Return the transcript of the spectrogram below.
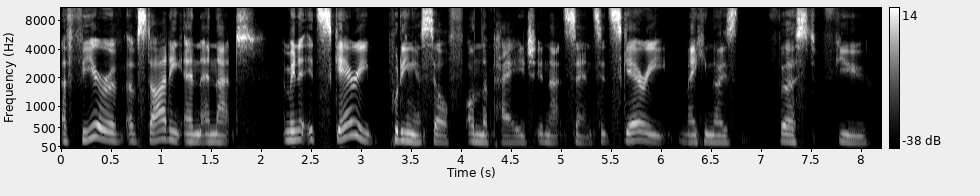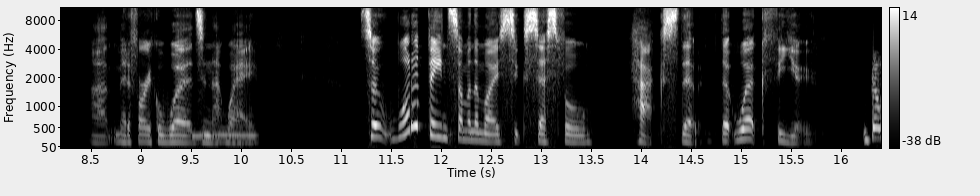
a fear of, of starting and, and that I mean, it's scary putting yourself on the page in that sense. It's scary making those first few uh, metaphorical words in that way. So, what have been some of the most successful hacks that that work for you? The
